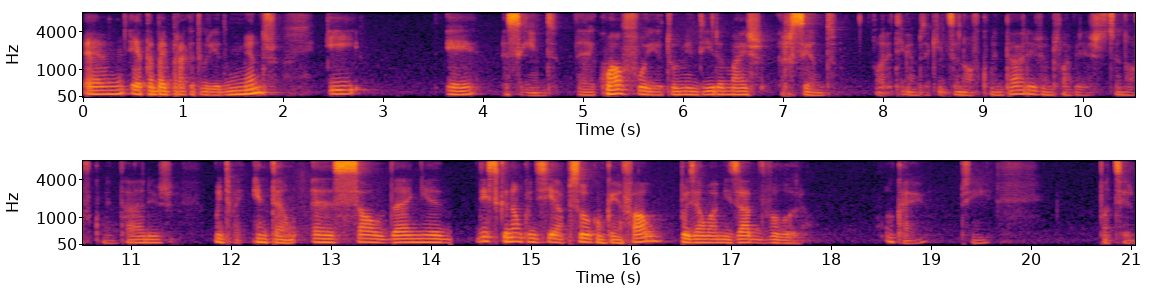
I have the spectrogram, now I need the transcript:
É também para a categoria de momentos e é a seguinte: uh, qual foi a tua mentira mais recente? Ora, tivemos aqui 19 comentários, vamos lá ver estes 19 comentários. Muito bem, então a Saldanha disse que não conhecia a pessoa com quem falo, pois é uma amizade de valor. Ok, sim. Pode ser,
